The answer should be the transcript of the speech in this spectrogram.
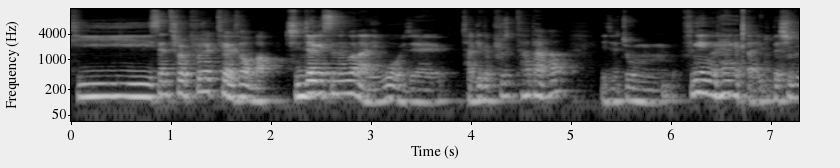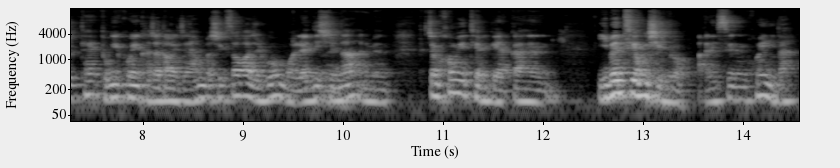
decentral 프로젝트에서 막 진작에 쓰는 건 아니고 이제 자기들 프로젝트 하다가 이제 좀 흥행을 해야겠다 이럴 때 싶을 때 도기코인 가져다가 이제 한 번씩 써가지고 뭐 레딧이나 아니면 특정 커뮤니티에 이렇게 약간 이벤트 형식으로 많이 쓰는 코인이다.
